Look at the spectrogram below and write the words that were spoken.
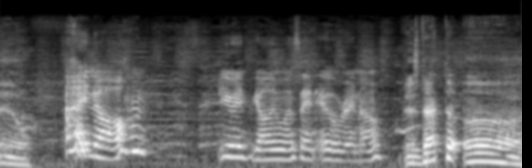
Ew. I know. You ain't the only one saying ew right now. Is that the uh?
